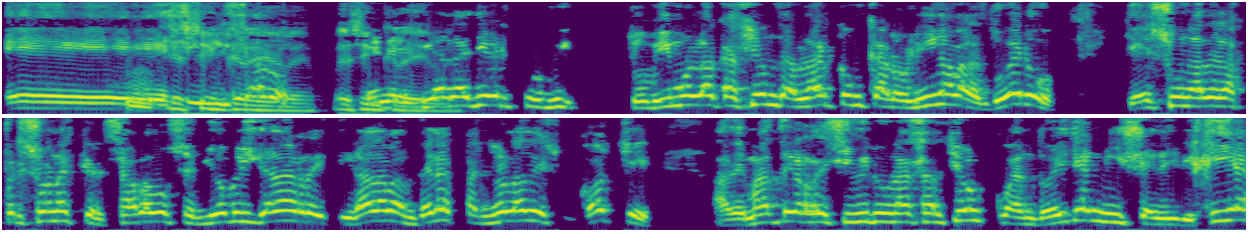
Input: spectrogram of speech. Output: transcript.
eh, Es civilizado. increíble, es En el día de ayer tuvi- tuvimos la ocasión de hablar con Carolina Balduero, que es una de las personas que el sábado se vio obligada a retirar la bandera española de su coche, además de recibir una sanción cuando ella ni se dirigía,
